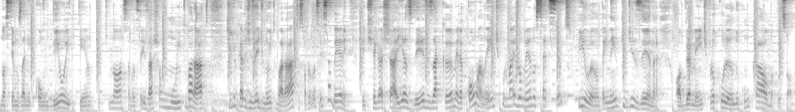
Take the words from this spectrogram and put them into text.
Nós temos a Nikon D80, que nossa, vocês acham muito barato. O que eu quero dizer de muito barato? Só para vocês saberem. A gente chega a achar aí às vezes a câmera com a lente por mais ou menos 700 pila, não tem nem o que dizer, né? Obviamente procurando com calma, pessoal.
